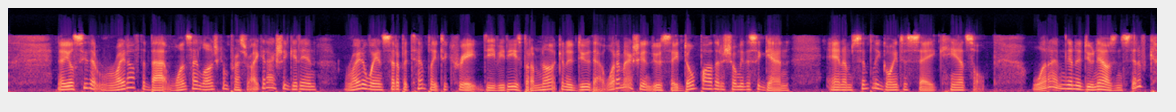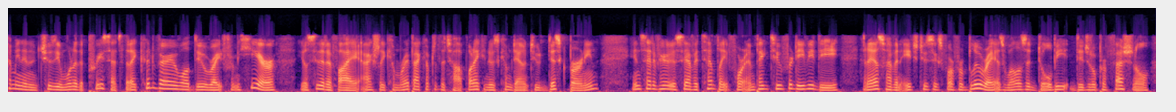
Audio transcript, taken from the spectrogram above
Now you'll see that right off the bat, once I launch compressor, I could actually get in right away and set up a template to create DVDs, but I'm not going to do that. What I'm actually going to do is say, don't bother to show me this again, and I'm simply going to say cancel. What I'm going to do now is instead of coming in and choosing one of the presets that I could very well do right from here, you'll see that if I actually come right back up to the top, what I can do is come down to disk burning. Inside of here you'll see I have a template for MPEG-2 for DVD, and I also have an H.264 for Blu-ray, as well as a Dolby Digital Professional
